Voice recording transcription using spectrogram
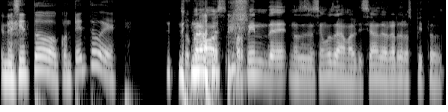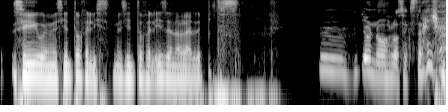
Me siento contento, güey. Superamos, por fin de- nos deshacemos de la maldición de hablar de los pitos. Sí, güey, me siento feliz. Me siento feliz de no hablar de pitos. Mm, Yo no, los extraño.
